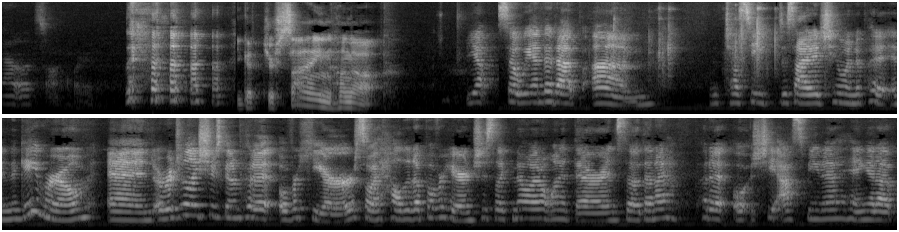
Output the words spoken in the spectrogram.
that looks awkward. You got your sign hung up. Yep. So we ended up, um, Chelsea decided she wanted to put it in the game room, and originally she was going to put it over here. So I held it up over here, and she's like, "No, I don't want it there." And so then I put it. oh, She asked me to hang it up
